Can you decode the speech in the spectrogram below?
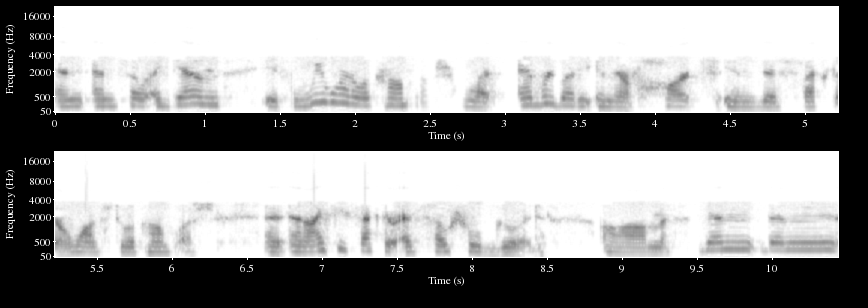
And, and so again, if we want to accomplish what everybody in their hearts in this sector wants to accomplish, and, and I see sector as social good, um, then, then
